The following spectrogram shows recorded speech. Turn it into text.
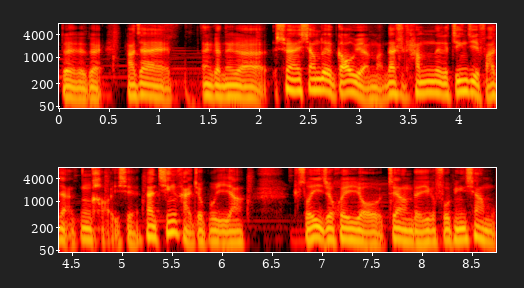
对对对，它在那个那个虽然相对高原嘛，但是他们那个经济发展更好一些。但青海就不一样，所以就会有这样的一个扶贫项目。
